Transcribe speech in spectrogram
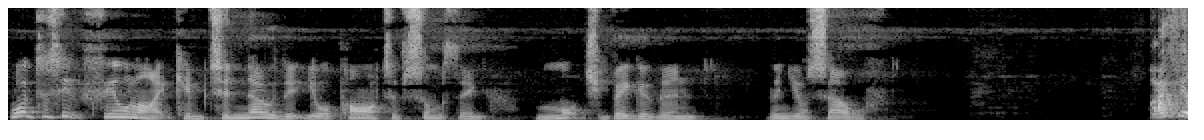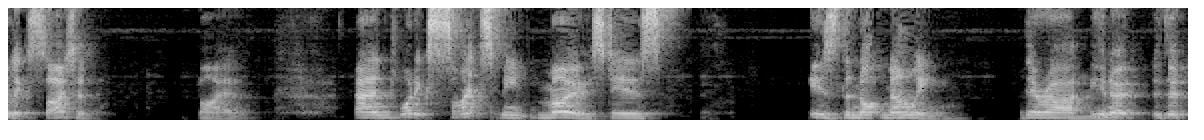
What does it feel like kim to know that you're part of something much bigger than than yourself? I feel excited by it. And what excites me most is is the not knowing. There are mm. you know the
